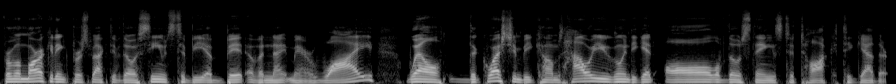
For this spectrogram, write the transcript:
From a marketing perspective, though, it seems to be a bit of a nightmare. Why? Well, the question becomes how are you going to get all of those those things to talk together.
